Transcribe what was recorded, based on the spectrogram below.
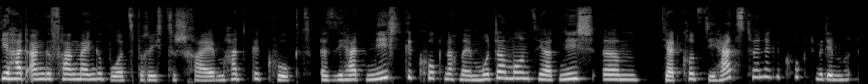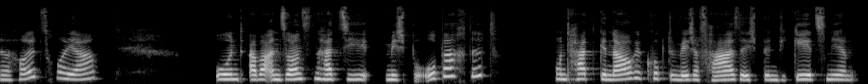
Die hat angefangen, meinen Geburtsbericht zu schreiben, hat geguckt. Also sie hat nicht geguckt nach meinem Muttermund, sie hat nicht ähm, Sie hat kurz die Herztöne geguckt mit dem äh, Holzrohr, ja. Und aber ansonsten hat sie mich beobachtet und hat genau geguckt, in welcher Phase ich bin, wie geht's mir.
